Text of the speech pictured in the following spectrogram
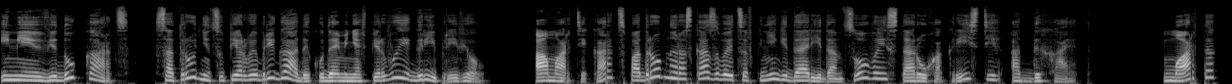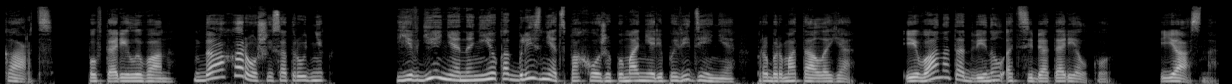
Имею в виду Карц, сотрудницу первой бригады, куда меня впервые Гри привел. О Марте Карц подробно рассказывается в книге Дарьи Донцовой «Старуха Кристи отдыхает». «Марта Карц», — повторил Иван. «Да, хороший сотрудник». «Евгения на нее как близнец похожа по манере поведения», — пробормотала я. Иван отодвинул от себя тарелку. «Ясно.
